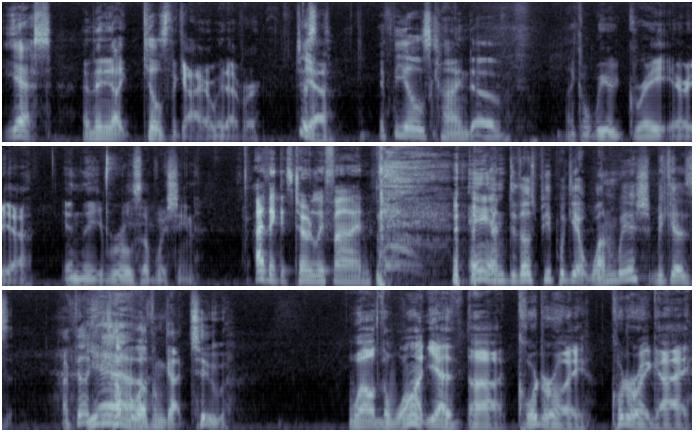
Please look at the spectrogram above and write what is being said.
yes. And then he like kills the guy or whatever. Just, Yeah. It feels kind of like a weird gray area in the rules of wishing. I think it's totally fine. and do those people get one wish? Because I feel like a couple of them got two. Well, the one, yeah, uh, Corduroy corduroy guy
